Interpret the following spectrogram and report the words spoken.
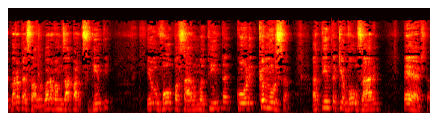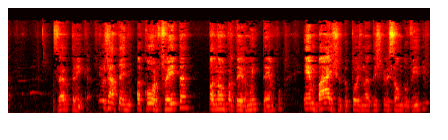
Agora pessoal, agora vamos à parte seguinte. Eu vou passar uma tinta cor camurça. A tinta que eu vou usar é esta. Zero trinca. Eu já tenho a cor feita, para não perder muito tempo. Embaixo, depois na descrição do vídeo,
